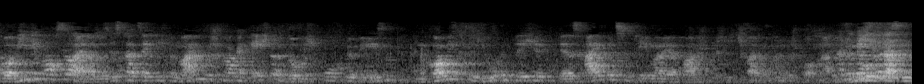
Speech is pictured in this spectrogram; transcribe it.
Aber wie dem auch sei, also es ist tatsächlich für meinen Geschmack ein echter Durchbruch gewesen, ein Comic für Jugendliche, der das heikelste Thema der japanischen Geschichtsschreibung angesprochen hat. Also für mich ist das ein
